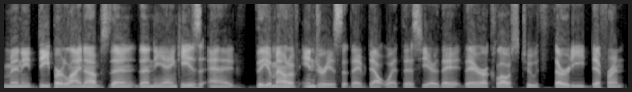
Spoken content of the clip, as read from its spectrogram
many deeper lineups than than the Yankees, and the amount of injuries that they've dealt with this year, they they are close to 30 different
